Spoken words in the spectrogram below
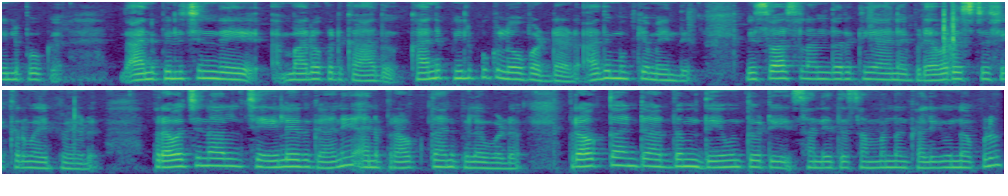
పిలుపు ఆయన పిలిచింది మరొకటి కాదు. కానీ పిలుపుకు లోబడ్డాడు. అది ముఖ్యమైనది విశ్వాసులందరికీ ఆయన ఇప్పుడు ఎవరెస్ట్ శిఖరం అయిపోయాడు. ప్రవచనాలు చేయలేదు కానీ ఆయన ప్రవక్త అని పిలువబడ్డాడు. ప్రవక్త అంటే అర్థం దేవునితోటి సన్నిహిత సంబంధం కలిగి ఉన్నప్పుడు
